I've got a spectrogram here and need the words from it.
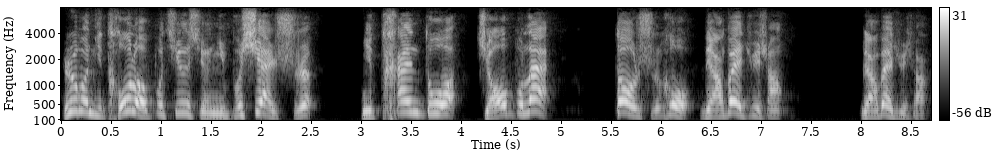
如果你头脑不清醒，你不现实，你贪多嚼不烂，到时候两败俱伤，两败俱伤。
